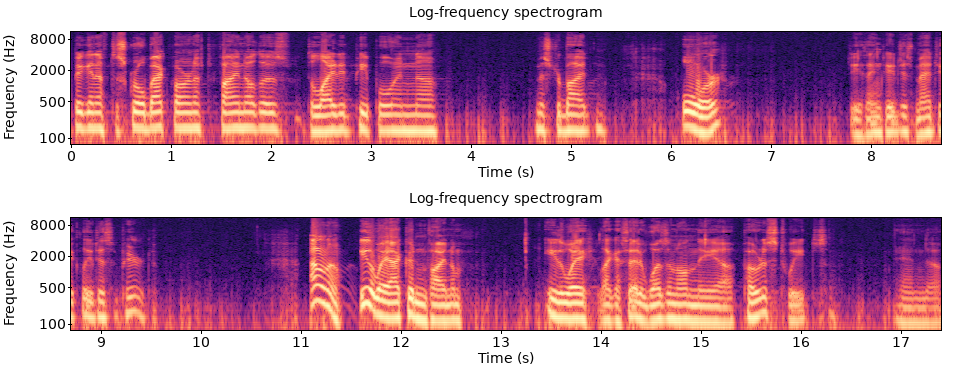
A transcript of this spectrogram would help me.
big enough to scroll back far enough to find all those delighted people in uh, Mr. Biden? Or do you think they just magically disappeared? I don't know. Either way, I couldn't find them. Either way, like I said, it wasn't on the uh, POTUS tweets. And uh,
